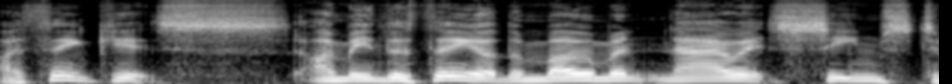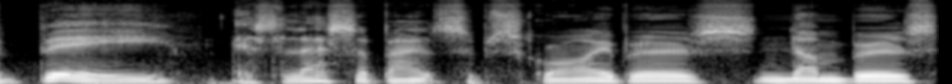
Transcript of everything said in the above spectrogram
I think it's, I mean, the thing at the moment now, it seems to be, it's less about subscribers, numbers.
